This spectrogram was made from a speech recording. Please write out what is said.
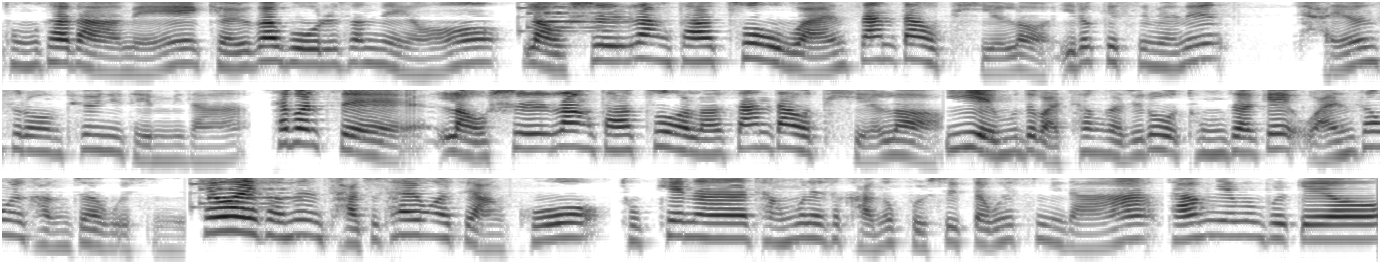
동사 다음에 결과 보호를 썼네요. 老师让他做完三道题了. 이렇게 쓰면은 자연스러운 표현이 됩니다. 세 번째, 老师让他做了三道题了. 이 예문도 마찬가지로 동작의 완성을 강조하고 있습니다. 회화에서는 자주 사용하지 않고 독해나 장문에서 간혹 볼 수 있다고 했습니다. 다음 예문 볼게요.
